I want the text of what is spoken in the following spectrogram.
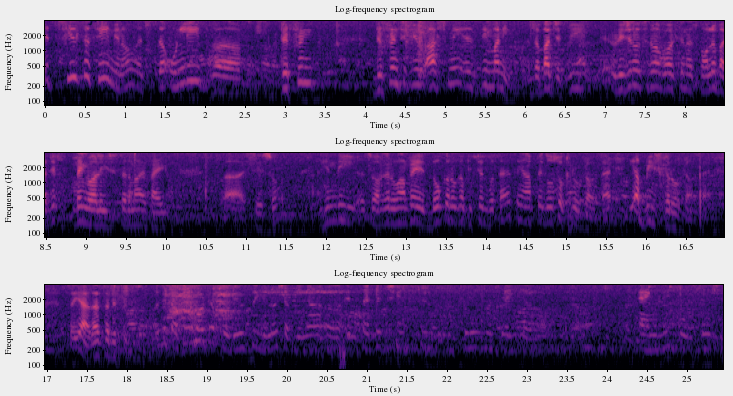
it feels the same, you know. It's the only uh, different difference, if you ask me, is the money, the budget. We regional cinema works in a smaller budget. Bengali cinema, if I uh, say so. हिंदी so अगर वहाँ पे दो करोड़ का पिक्चर होता है तो यहाँ पे 200 करोड़ का होता है या 20 करोड़ का होता है so yeah that's the difference Okay, talking about your producer, you know, uh, it's said that she's too, too much like uh, angry person she.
